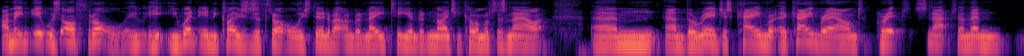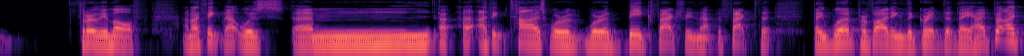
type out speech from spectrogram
I mean, it was off throttle. He, he went in, he closes the throttle. He's doing about 180, 190 kilometers an hour, um, and the rear just came came round, gripped, snapped, and then threw him off. And I think that was, um, I, I, think tires were a, were a big factor in that. The fact that they weren't providing the grip that they had, but I,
